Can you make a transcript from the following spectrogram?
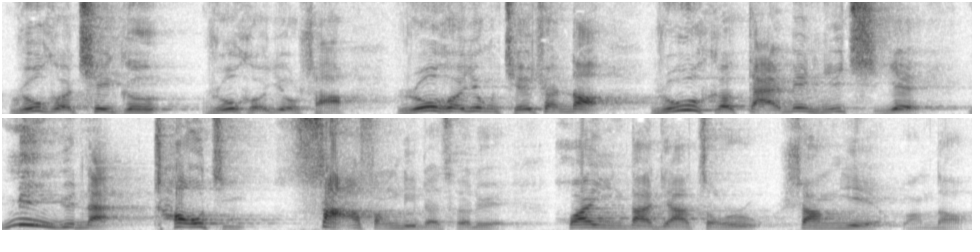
如何切割、如何诱杀、如何用截拳道、如何改变你企业命运的超级杀伤力的策略。欢迎大家走入商业王道。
